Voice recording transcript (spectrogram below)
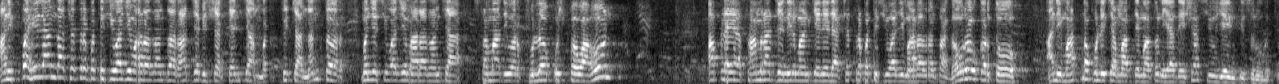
आणि पहिल्यांदा छत्रपती शिवाजी महाराजांचा राज्याभिषेक त्यांच्या मृत्यूच्या नंतर म्हणजे शिवाजी महाराजांच्या समाधीवर फुलं पुष्प वाहून आपल्या या साम्राज्य निर्माण केलेल्या छत्रपती शिवाजी महाराजांचा गौरव करतो आणि महात्मा फुलेच्या माध्यमातून या देशात शिवजयंती सुरू होते.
